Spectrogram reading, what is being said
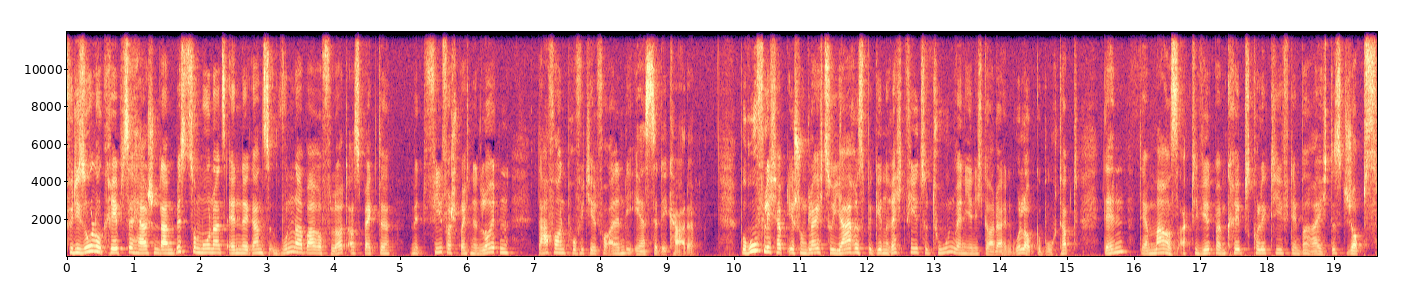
Für die Solokrebse herrschen dann bis zum Monatsende ganz wunderbare Flirtaspekte mit vielversprechenden Leuten. Davon profitiert vor allem die erste Dekade. Beruflich habt ihr schon gleich zu Jahresbeginn recht viel zu tun, wenn ihr nicht gerade einen Urlaub gebucht habt, denn der Mars aktiviert beim Krebskollektiv den Bereich des Jobs.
